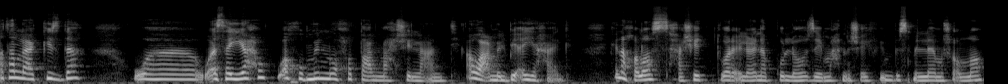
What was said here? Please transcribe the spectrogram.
أطلع الكيس ده وأسيحه وأخد منه وأحطه على المحشي اللي عندي أو أعمل بيه أي حاجة. هنا خلاص حشيت ورق العنب كله أهو زي ما إحنا شايفين. بسم الله ما شاء الله.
